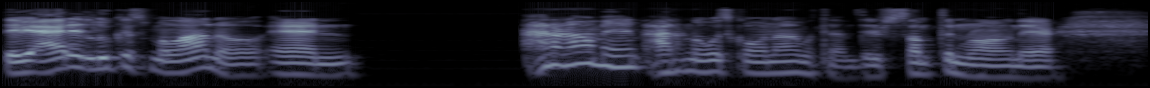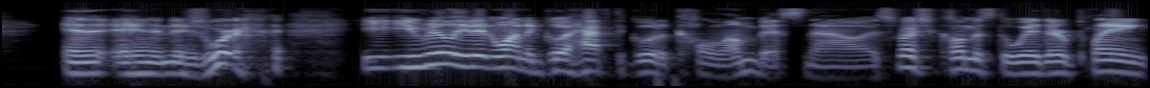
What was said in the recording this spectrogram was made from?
They've added Lucas Melano, and I don't know, man. I don't know what's going on with them. There's something wrong there. and and his word, you really didn't want to go have to go to Columbus now, especially Columbus the way they're playing.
